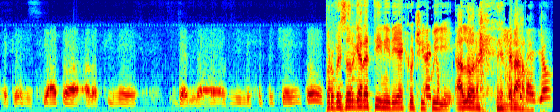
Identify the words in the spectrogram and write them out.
è, che è iniziata alla fine del 1700. Professor Garattini, rieccoci Eccomi. qui. Allora, bravo. Meglio?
